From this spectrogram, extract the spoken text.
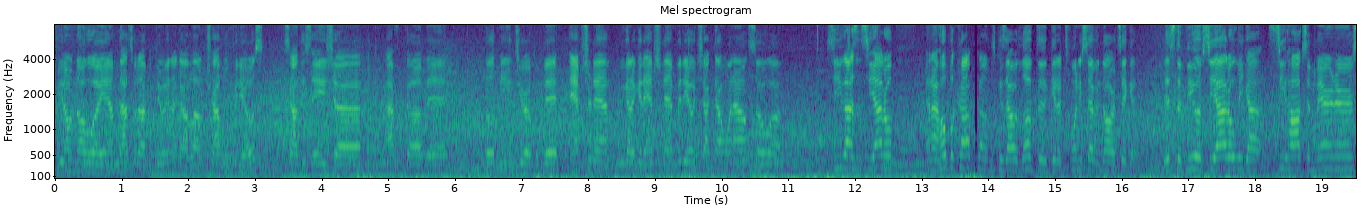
if you don't know who I am, that's what I've been doing. I got a lot of travel videos, Southeast Asia, Africa a bit, Philippines, Europe a bit, Amsterdam. We got a good Amsterdam video. Check that one out. So uh, see you guys in Seattle. And I hope a cop comes because I would love to get a $27 ticket. This is the view of Seattle. We got Seahawks and Mariners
